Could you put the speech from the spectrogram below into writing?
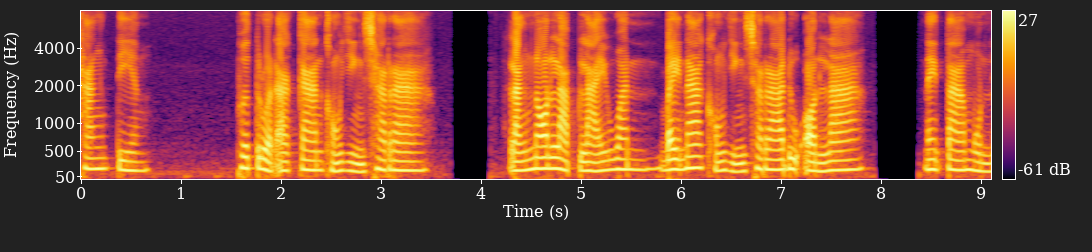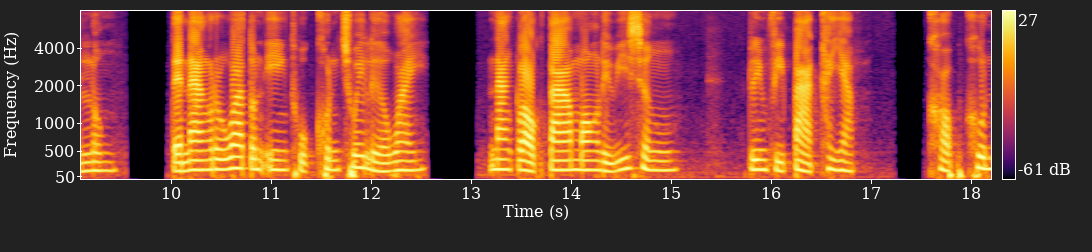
ข้างเตียง เพื่อตรวจอาการของหญิงชารา หลังนอนหลับหลายวัน ใบหน้าของหญิงชาราดูอ่อนล้า ในตาหม่นลง แต่นางรู้ว่าตนเองถูกคนช่วยเหลือไว้ นางกรอกตามองหลิววิเชิง ริมฝีปากขยับ ขอบคุณ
